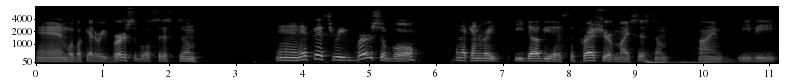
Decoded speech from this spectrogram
And we'll look at a reversible system. And if it's reversible, then I can write dW as the pressure of my system times dV.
